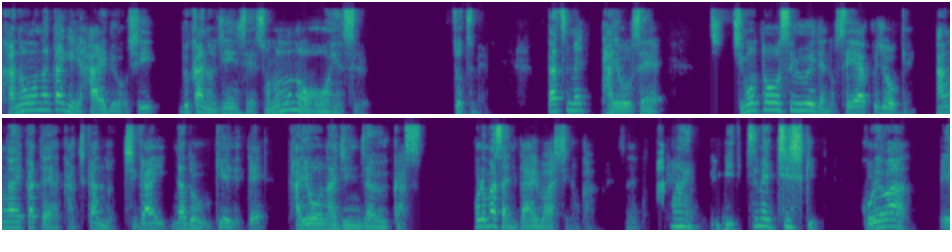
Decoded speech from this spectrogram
可能な限り配慮をし、部下の人生そのものを応援する。一つ目。二つ目、多様性。仕事をする上での制約条件、考え方や価値観の違いなどを受け入れて、多様な人材を生かす。これまさにダイバーシティの考えですね。はい。三つ目、知識。これは、えー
